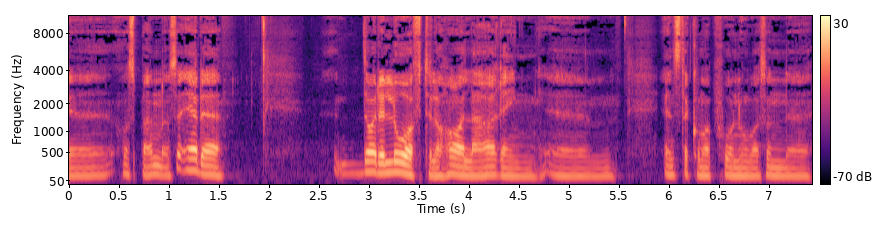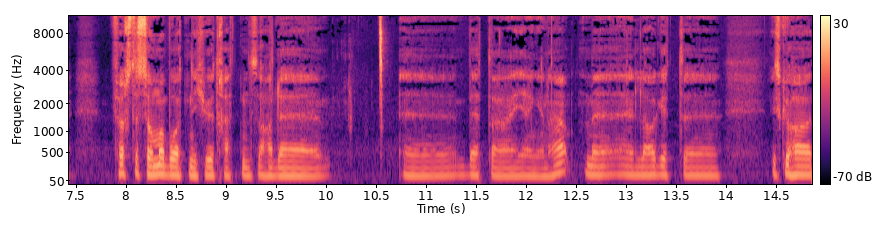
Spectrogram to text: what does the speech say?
uh, og spennende. Så er det Da er det lov til å ha læring. Uh, eneste jeg kommer på nå, var sånn Første sommerbåten i 2013 så hadde Beta-gjengen her med, laget vi skulle ha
